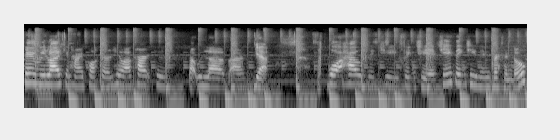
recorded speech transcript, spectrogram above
who we like in Harry Potter and who our characters that we love and yeah. what house does she think she is. She thinks she's in Gryffindor.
